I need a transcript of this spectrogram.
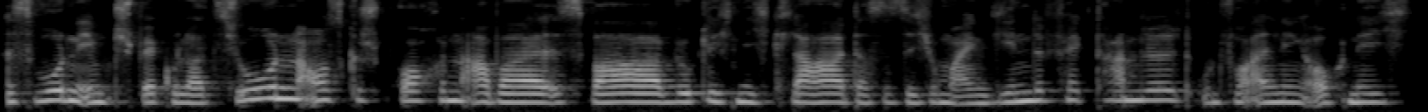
es wurden eben Spekulationen ausgesprochen, aber es war wirklich nicht klar, dass es sich um einen Gendefekt handelt und vor allen Dingen auch nicht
